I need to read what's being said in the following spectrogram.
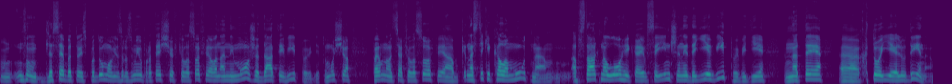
ну, для себе тобто, подумав і зрозумів про те, що філософія вона не може дати відповіді, тому що певно ця філософія настільки каламутна, абстрактна логіка і все інше не дає відповіді на те, е, хто є людина,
